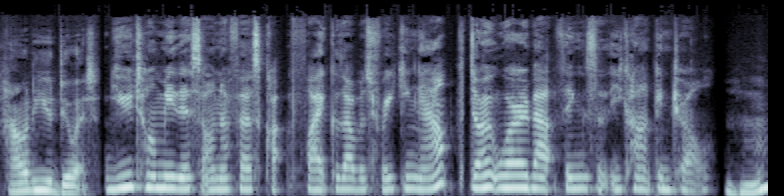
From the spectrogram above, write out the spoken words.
How do you do it? You told me this on our first cl- flight because I was freaking out. Don't worry about things that you can't control. hmm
